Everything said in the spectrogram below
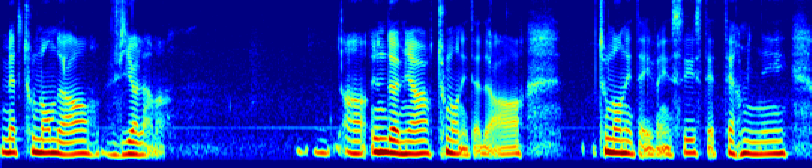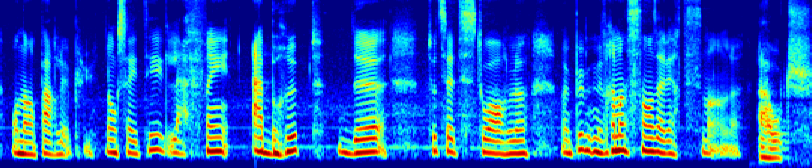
mettent tout le monde dehors violemment. En une demi-heure, tout le monde était dehors tout le monde était évincé, c'était terminé, on n'en parle plus. Donc, ça a été la fin abrupte de toute cette histoire-là, un peu, mais vraiment sans avertissement. Là. Ouch!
